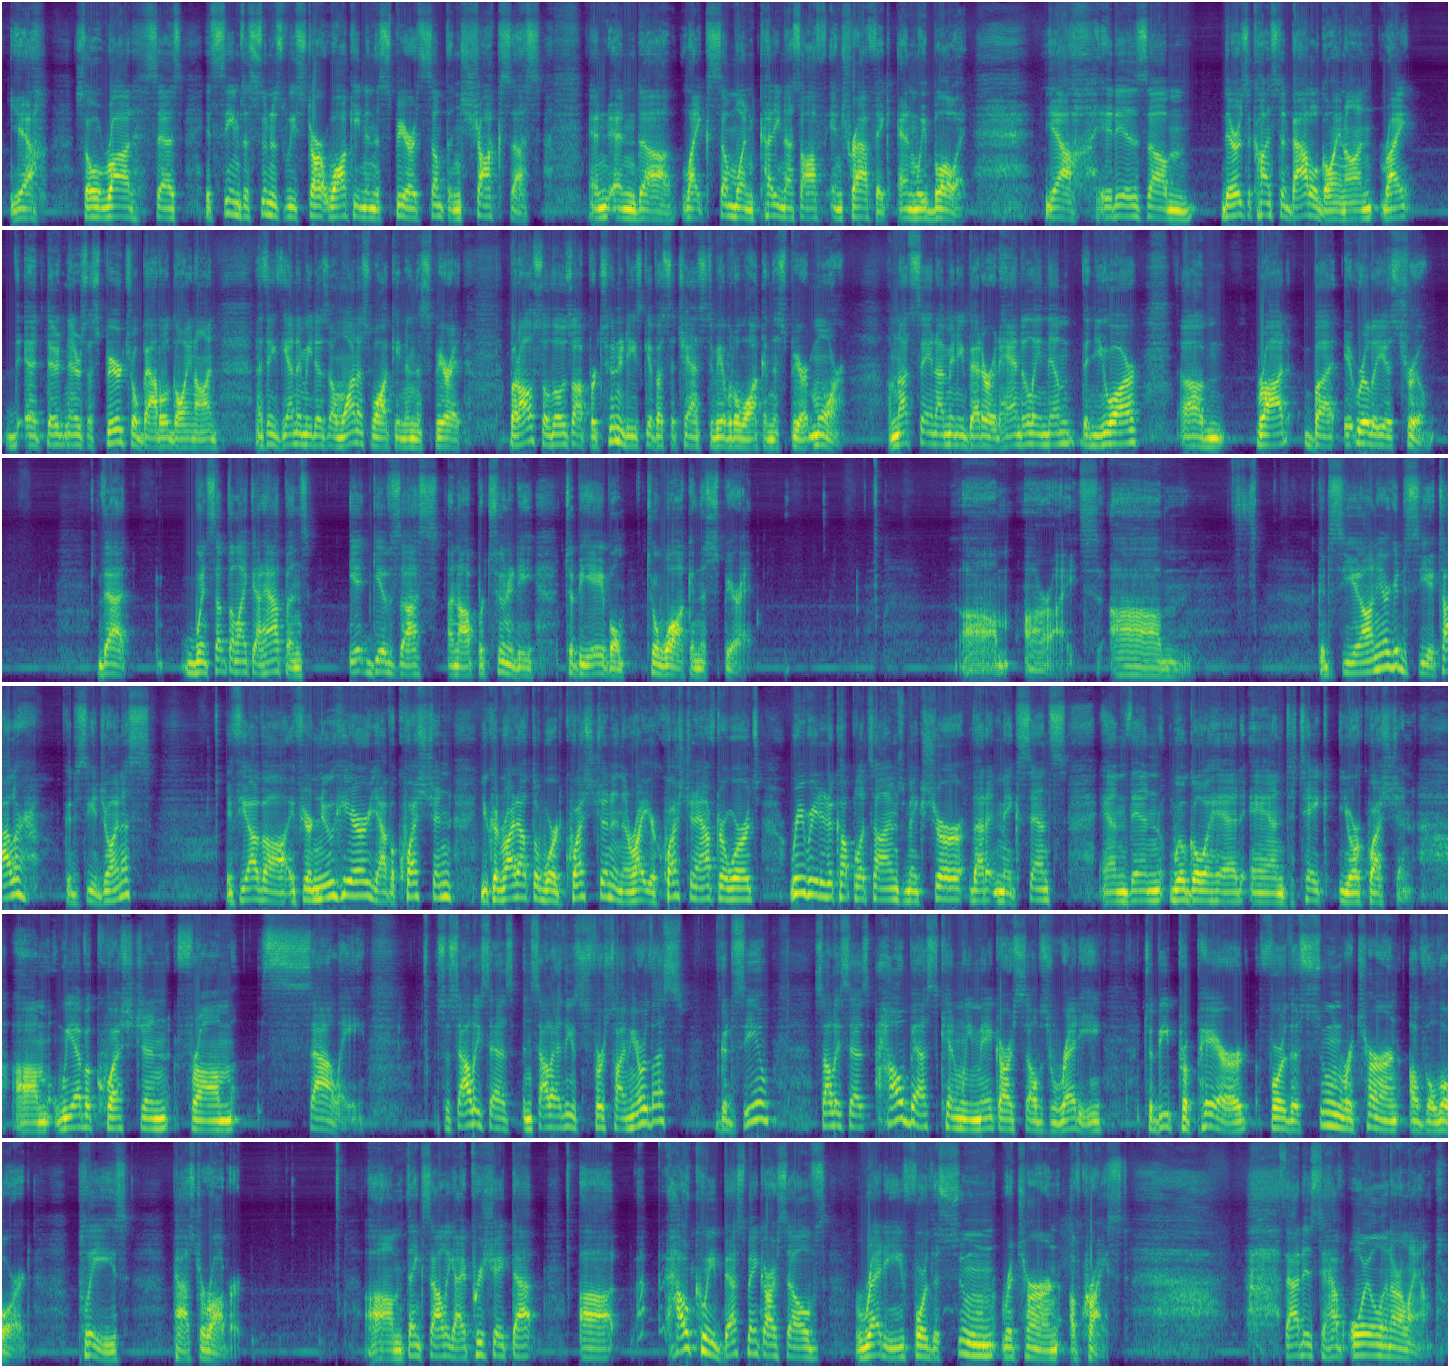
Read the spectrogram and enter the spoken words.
yeah. So Rod says, it seems as soon as we start walking in the Spirit, something shocks us, and and uh, like someone cutting us off in traffic, and we blow it. Yeah, it is. Um, there is a constant battle going on, right? there's a spiritual battle going on. I think the enemy doesn't want us walking in the Spirit, but also those opportunities give us a chance to be able to walk in the Spirit more. I'm not saying I'm any better at handling them than you are, um, Rod, but it really is true that when something like that happens, it gives us an opportunity to be able to walk in the Spirit. Um, all right. Um, good to see you on here. Good to see you, Tyler. Good to see you join us. If you have a, if you're new here, you have a question, you can write out the word question and then write your question afterwards. Reread it a couple of times, make sure that it makes sense, and then we'll go ahead and take your question. Um, we have a question from Sally. So Sally says, and Sally, I think it's first time here with us. Good to see you. Sally says, How best can we make ourselves ready to be prepared for the soon return of the Lord? Please Pastor Robert. Um, thanks, Sally. I appreciate that. Uh, how can we best make ourselves ready for the soon return of Christ? that is to have oil in our lamp,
